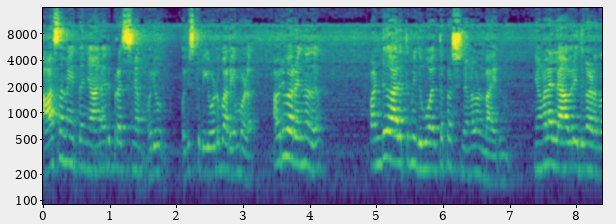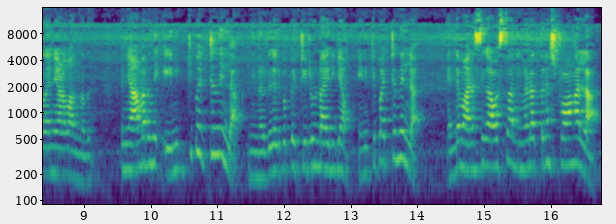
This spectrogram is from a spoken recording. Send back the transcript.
ആ സമയത്ത് ഞാനൊരു പ്രശ്നം ഒരു ഒരു സ്ത്രീയോട് പറയുമ്പോൾ അവർ പറയുന്നത് പണ്ട് കാലത്തും ഇതുപോലത്തെ പ്രശ്നങ്ങൾ ഉണ്ടായിരുന്നു. ഞങ്ങളെല്ലാവരും ഇത് കടന്നു തന്നെയാണ് വന്നത്. അപ്പൊ ഞാൻ പറഞ്ഞത് എനിക്ക് പറ്റുന്നില്ല. നിങ്ങൾക്ക് ചിലപ്പോൾ പറ്റിയിട്ടുണ്ടായിരിക്കാം. എനിക്ക് പറ്റുന്നില്ല. എന്റെ മാനസികാവസ്ഥ നിങ്ങളുടെ അത്രയും സ്ട്രോങ് അല്ല.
